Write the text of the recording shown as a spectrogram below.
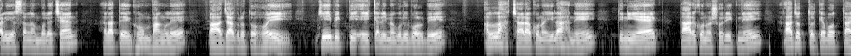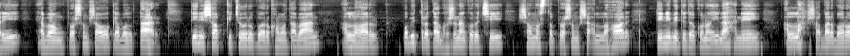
আলী আসাল্লাম বলেছেন, রাতে ঘুম ভাঙলে বা জাগ্রত হয়েই যে ব্যক্তি এই কালিমাগুলি বলবে, আল্লাহ ছাড়া কোনো ইলাহ নেই, তিনি এক, তার কোনো শরিক নেই, রাজত্ব কেবল তারই এবং প্রশংসাও কেবল তার। তিনি সব কিছুর উপর ক্ষমতাবান, আল্লাহর পবিত্রতা ঘোষণা করেছি, সমস্ত প্রশংসা আল্লাহর, তিনি ব্যতীত কোনো ইলাহ নেই, আল্লাহ সবার বড়,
